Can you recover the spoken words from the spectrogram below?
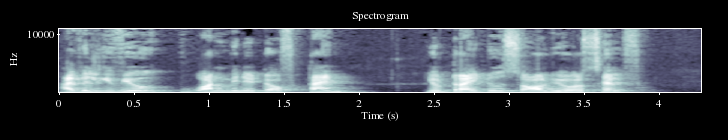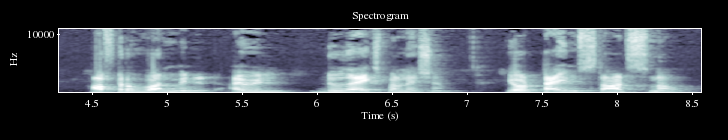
I will give you 1 minute of time. You try to solve yourself. After 1 minute, I will do the explanation. Your time starts now.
